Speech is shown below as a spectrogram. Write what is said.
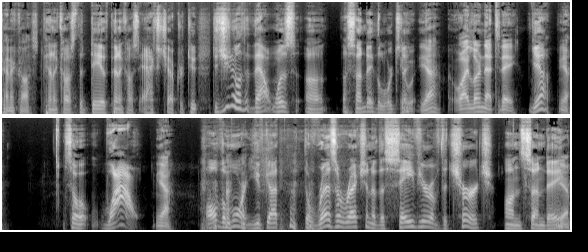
Pentecost. Pentecost, the day of Pentecost, Acts chapter 2. Did you know that that was uh, a Sunday, the Lord's Day? Yeah. Well, I learned that today. Yeah. Yeah. So, wow. Yeah. All the more. You've got the resurrection of the Savior of the church on Sunday, yeah.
